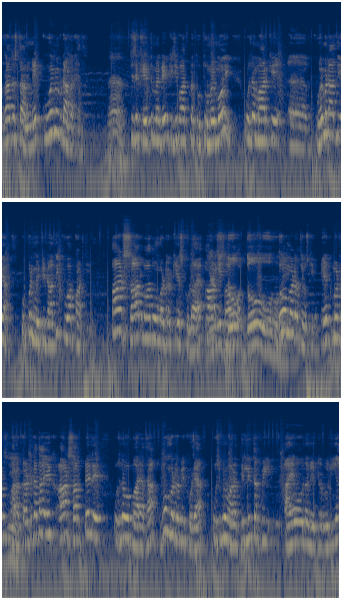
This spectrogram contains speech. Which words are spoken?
राजस्थान में कुएँ में डाल रखा था। हाँ। जैसे खेत में गए किसी बात पे तू तुम्हें मोई उसने मार के कुएँ में डाल दिया ऊपर मिट्टी डाल दी कुआ फाड़ दिया। आठ साल बाद वो मर्डर केस खुला है आठ साल दो दो वो दो मर्डर थे उसके। एक मर्डर जी। मारा कर्नाटक का था एक आठ साल पहले उसने वो मारा था वो मर्डर भी खुला उसमें हमारा दिल्ली तक भी आए वो उन्होंने इंटरव्यू लिया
